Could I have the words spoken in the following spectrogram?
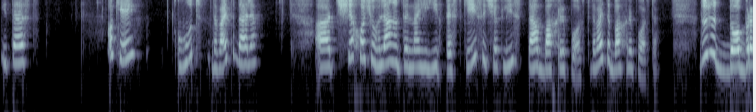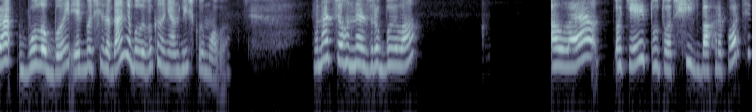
і тест. Окей, гуд, давайте далі. А, ще хочу глянути на її тест-кейси, чек-ліст та баг-репорт. Давайте баг-репорти. Дуже добре було би, якби всі завдання були виконані англійською мовою. Вона цього не зробила. Але, окей, тут от 6 баг-репортів.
